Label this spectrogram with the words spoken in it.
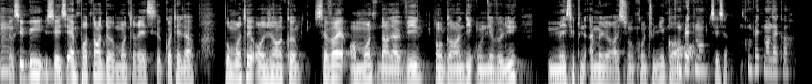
Mm. Donc c'est c'est, c'est important de montrer ce côté-là pour montrer aux gens que c'est vrai, on monte dans la vie, on grandit, on évolue, mais c'est une amélioration continue, quoi. Complètement. C'est ça. Complètement d'accord.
